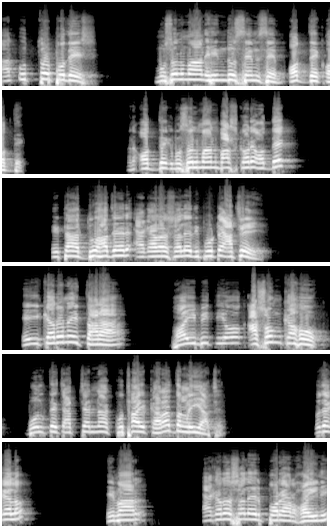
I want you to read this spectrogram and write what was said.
আর উত্তরপ্রদেশ, মুসলমান, হিন্দু সেম সেম অর্ধেক অর্ধেক। মানে অর্ধেক মুসলমান বাস করে, অর্ধেক এটা দু এগারো সালের রিপোর্টে আছে। এই কারণেই তারা ভয়ভীতি হোক আশঙ্কা হোক বলতে চাচ্ছেন না কোথায় কারা দাঁড়িয়ে আছে। বোঝা গেল? এবার এগারো সালের পরে আর হয়নি,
